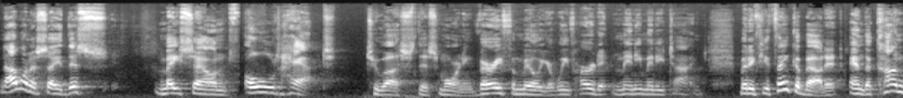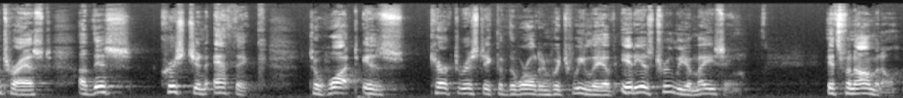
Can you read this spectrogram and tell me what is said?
Now, I want to say this may sound old hat to us this morning, very familiar. We've heard it many, many times. But if you think about it and the contrast of this Christian ethic to what is characteristic of the world in which we live, it is truly amazing. It's phenomenal.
